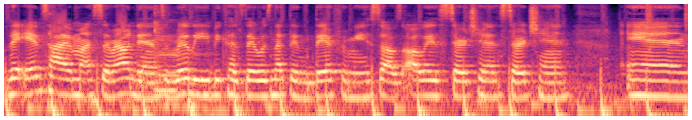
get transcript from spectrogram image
the anti of my surroundings really because there was nothing there for me. So I was always searching, searching, and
